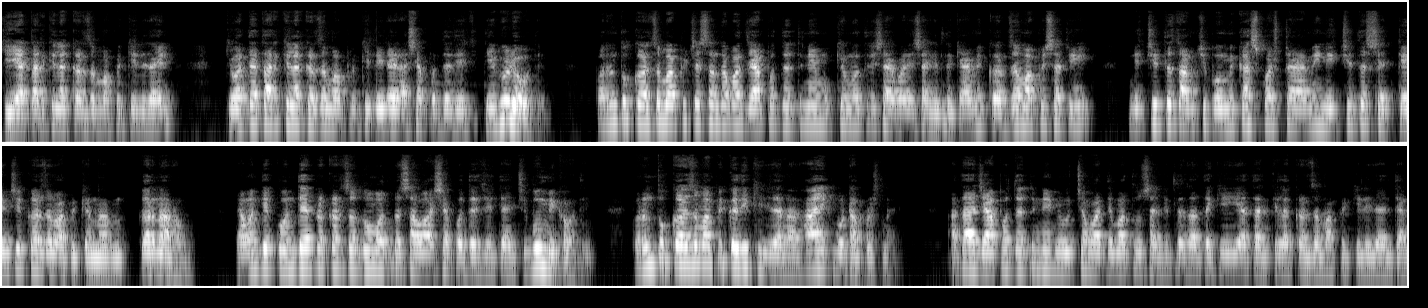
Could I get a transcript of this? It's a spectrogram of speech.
की या तारखेला कर्जमाफी केली जाईल किंवा त्या तारखेला कर्जमाफी केली जाईल अशा पद्धतीचे ते व्हिडिओ होते. परंतु कर्जमाफीच्या संदर्भात ज्या पद्धतीने मुख्यमंत्री साहेबांनी सांगितलं की आम्ही कर्जमाफीसाठी निश्चितच आमची भूमिका स्पष्ट आहे आम्ही निश्चितच शेतकऱ्यांची कर्जमाफी करणार करणार आहोत. त्यामध्ये कोणत्याही प्रकारचं दुमत नसावं अशा पद्धतीची त्यांची भूमिका होती. परंतु कर्जमाफी कधी केली जाणार हा एक मोठा प्रश्न आहे. आता ज्या पद्धतीने न्यूजच्या माध्यमातून सांगितलं जातं की या तारखेला कर्जमाफी केली जाईल त्या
